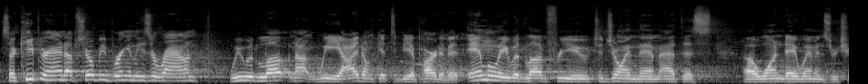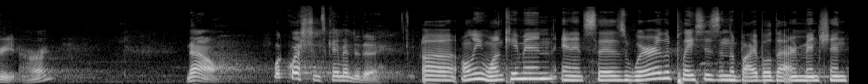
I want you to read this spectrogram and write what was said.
So keep your hand up. She'll be bringing these around. We would love, not we, I don't get to be a part of it. Emily would love for you to join them at this uh, one day women's retreat. All right? Now, what questions came in today? Uh, only one came in, and it says, Where are the places in the Bible that are mentioned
